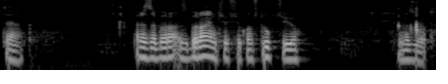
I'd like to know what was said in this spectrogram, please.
Так. Тепер збираємо цю всю конструкцію назад.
